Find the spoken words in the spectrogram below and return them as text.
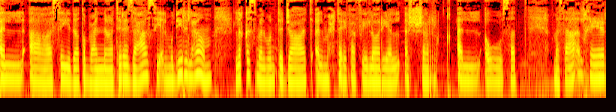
السيدة طبعا تيريزا عاصي المدير العام لقسم المنتجات المحترفة في لوريال الشرق الأوسط. مساء الخير.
